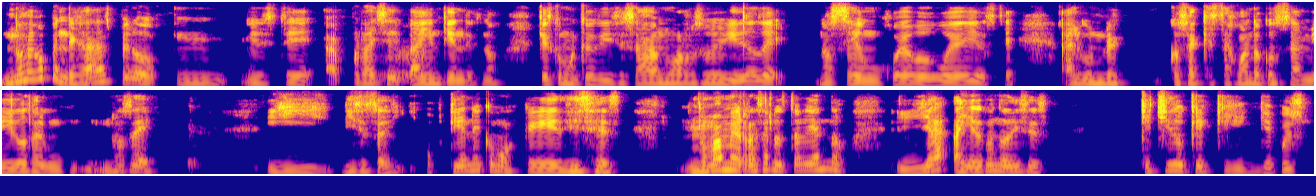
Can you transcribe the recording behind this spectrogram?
No hago pendejadas, pero mm, este, ah, por ahí, ahí entiendes, ¿no? Que es como que dices, ah, un morro sube video de, no sé, un juego, güey, este, alguna cosa que está jugando con sus amigos, algún, no sé. Y dices, obtiene como que dices, no mames, raza lo está viendo. Y ya, ahí es cuando dices, qué chido que, que, que pues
